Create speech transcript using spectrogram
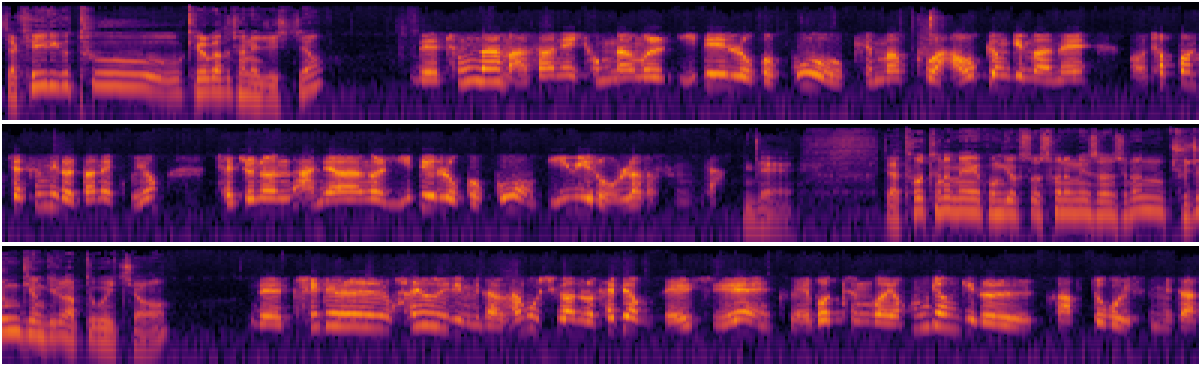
자, K리그 2 결과도 전해 주시죠. 네, 충남 아산이 경남을 2대 1로 꺾고 개막 후 9경기 만에 어, 첫 번째 승리를 따냈고요. 제주는 안양을 2대 1로 꺾고 2위로 올라섰습니다. 네. 자, 토트넘의 공격수 손흥민 선수는 주중 경기를 앞두고 있죠. 네, 7일 화요일입니다. 한국 시간으로 새벽 4시에 그 에버튼과의 홈 경기를 그 앞두고 있습니다.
